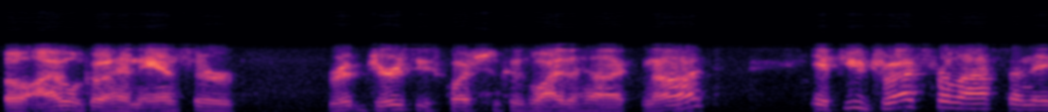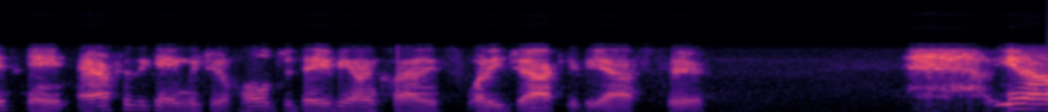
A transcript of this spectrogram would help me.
So I will go ahead and answer Rip Jersey's question because why the heck not? If you dress for last Sunday's game, after the game, would you hold Jadeveon Clowney's sweaty jock if asked to? You know,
